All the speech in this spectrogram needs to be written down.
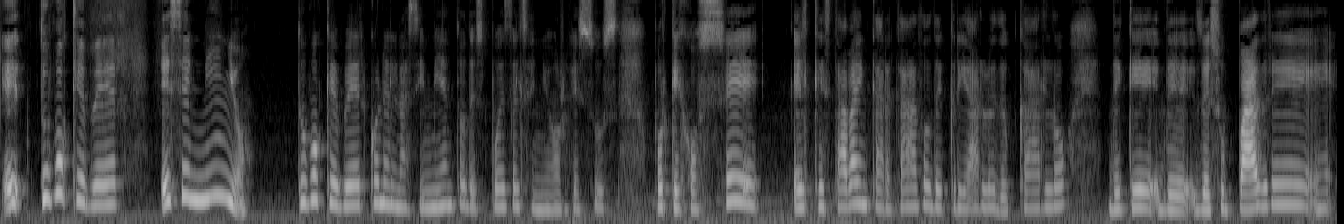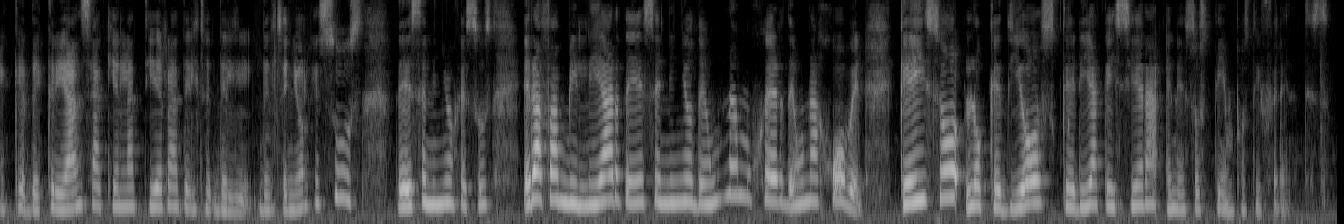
eh, tuvo que ver ese niño, tuvo que ver con el nacimiento después del Señor Jesús, porque José el que estaba encargado de criarlo, educarlo, de que de, de su padre eh, de crianza aquí en la tierra del, del, Señor Jesús, de ese niño Jesús, era familiar de ese niño, de una mujer, de una joven, que hizo lo que Dios quería que hiciera en esos tiempos diferentes.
